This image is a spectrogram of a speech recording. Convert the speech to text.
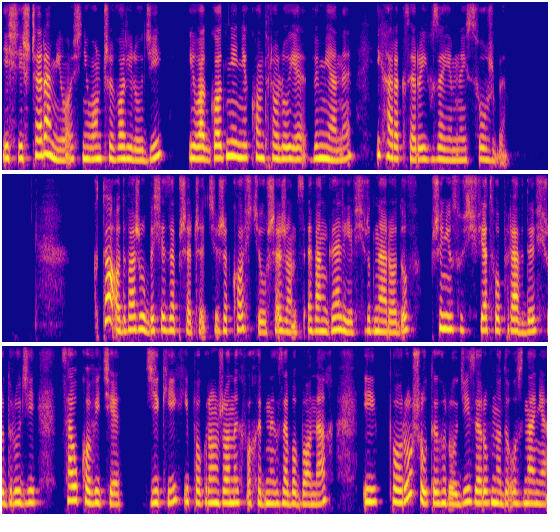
Jeśli szczera miłość nie łączy woli ludzi i łagodnie nie kontroluje wymiany i charakteru ich wzajemnej służby. Kto odważyłby się zaprzeczyć, że Kościół, szerząc Ewangelię wśród narodów, przyniósł światło prawdy wśród ludzi całkowicie dzikich i pogrążonych w ohydnych zabobonach i poruszył tych ludzi zarówno do uznania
